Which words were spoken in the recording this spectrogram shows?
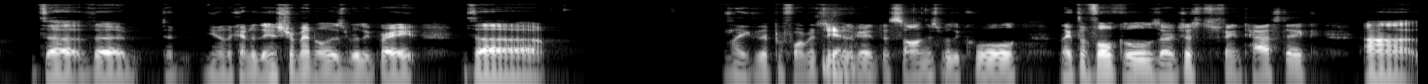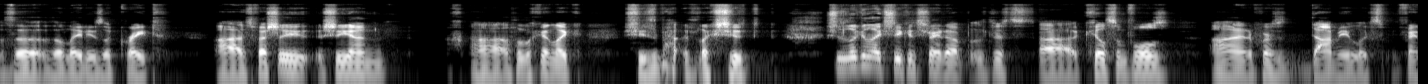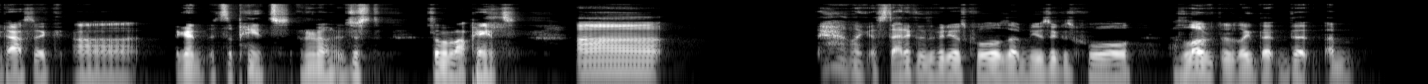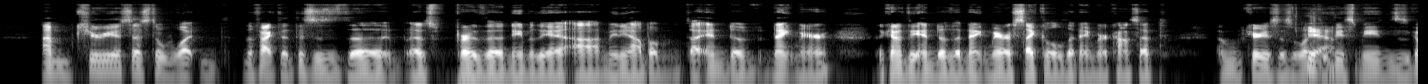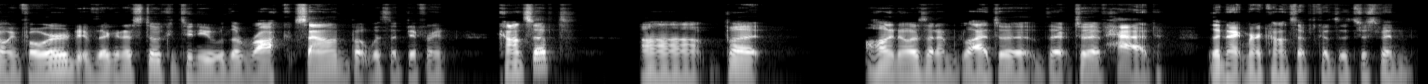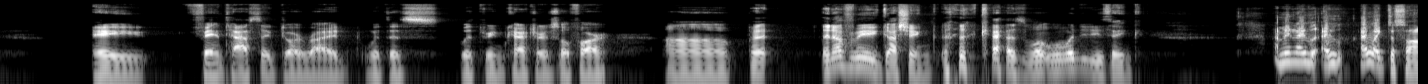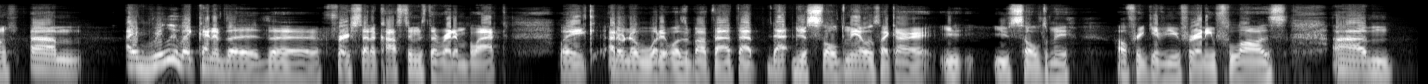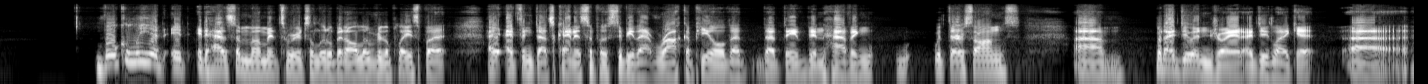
the the, the you know the kind of the instrumental is really great. The like the performance is Yeah. really great. The song is really cool. Like the vocals are just fantastic. Uh the the ladies look great uh, especially Siyeon, uh, looking like she's about like she's she's looking like she can straight up just uh kill some fools. Uh, and of course, Dami looks fantastic. Uh, again, it's the pants. I don't know. It's just something about pants. Uh, yeah, like aesthetically, the video is cool. The music is cool. I love like that. That I'm I'm curious as to what the fact that this is the as per the name of the uh, mini album, the end of Nightmare, the kind of the end of the Nightmare cycle, the Nightmare concept. I'm curious as to what Yeah. this means going forward. If they're gonna still continue the rock sound but with a different concept. Uh, but all I know is that I'm glad to to have had the Nightmare concept because it's just been a fantastic joyride with this with Dreamcatcher so far. Uh, but enough of me gushing. Kaz, what what did you think? I mean, I, I I like the song. Um, I really like kind of the the first set of costumes, the red and black. Like I don't know what it was about that that that just sold me. I was like, all right, you you sold me. I'll forgive you for any flaws. Um, vocally, it, it it has some moments where it's a little bit all over the place, but I, I think that's kind of supposed to be that rock appeal that that they've been having w- with their songs. Um, but I do enjoy it. I do like it. Uh,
